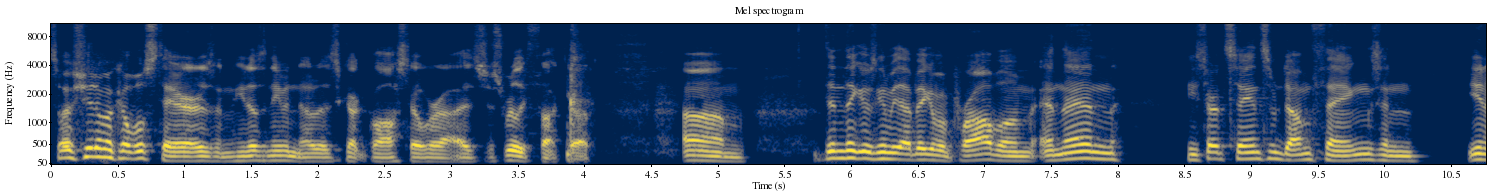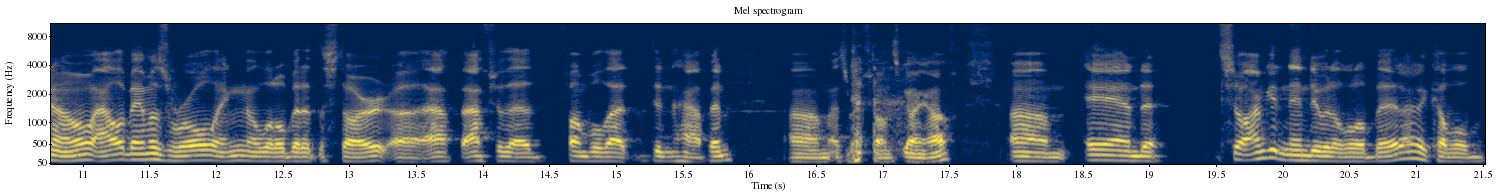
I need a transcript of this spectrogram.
So I shoot him a couple stairs, and he doesn't even notice. Got glossed over eyes, just really fucked up. Um, didn't think it was gonna be that big of a problem, and then he starts saying some dumb things and you know alabama's rolling a little bit at the start uh, af- after that fumble that didn't happen um, as my phone's going off um, and so i'm getting into it a little bit i had a couple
